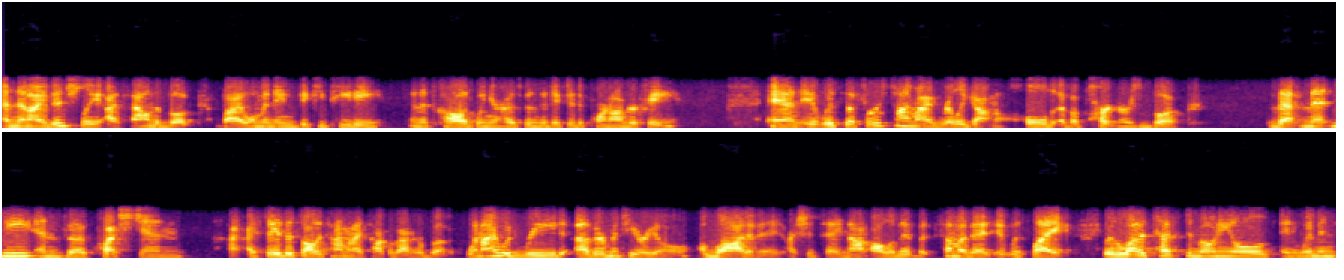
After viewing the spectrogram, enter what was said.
And then I eventually I found a book by a woman named Vicki Tiede, and it's called When Your Husband's Addicted to Pornography. And it was the first time I'd really gotten a hold of a partner's book that met me in the question I say this all the time when I talk about her book. When I would read other material, a lot of it, I should say, not all of it, but some of it, it was like it was a lot of testimonials and women's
